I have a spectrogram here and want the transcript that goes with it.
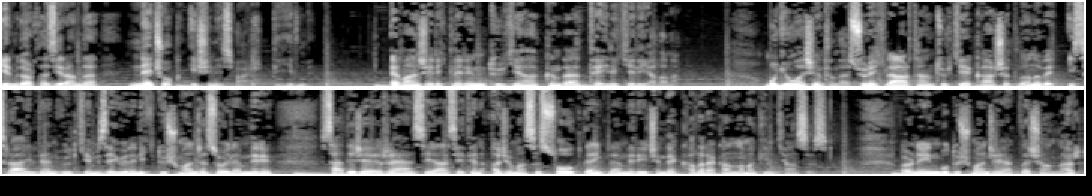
24 Haziran'da ne çok işiniz var değil mi? Evangeliklerin Türkiye hakkında tehlikeli yalanı. Bugün Washington'da sürekli artan Türkiye karşıtlığını ve İsrail'den ülkemize yönelik düşmanca söylemleri sadece reel siyasetin acımasız soğuk denklemleri içinde kalarak anlamak imkansız. Örneğin bu düşmanca yaklaşanlar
